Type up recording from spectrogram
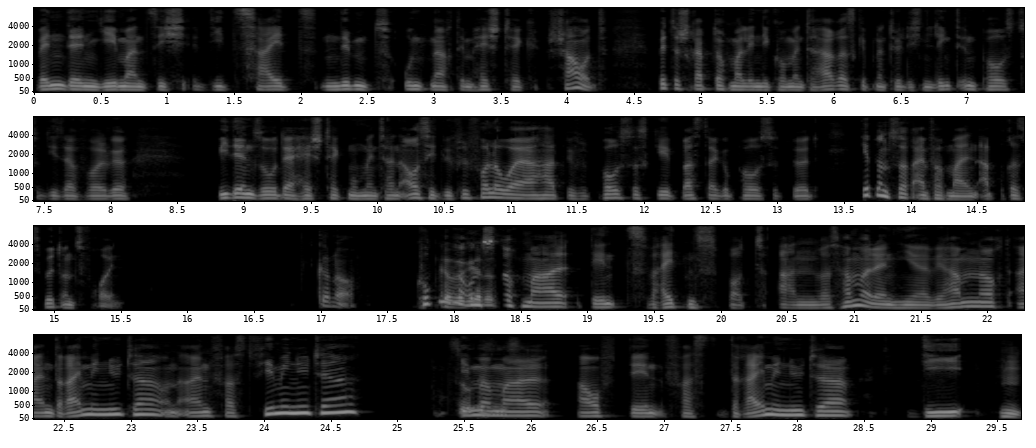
wenn denn jemand sich die Zeit nimmt und nach dem Hashtag schaut. Bitte schreibt doch mal in die Kommentare. Es gibt natürlich einen LinkedIn-Post zu dieser Folge, wie denn so der Hashtag momentan aussieht, wie viele Follower er hat, wie viele Posts es gibt, was da gepostet wird. Gebt uns doch einfach mal einen Abriss, wird uns freuen. Genau. Gucken wir, wir uns doch mal den zweiten Spot an. Was haben wir denn hier? Wir haben noch einen drei Minuten und einen fast vier Minuten. So Gehen wir mal auf den fast drei Minuten. Die hm,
